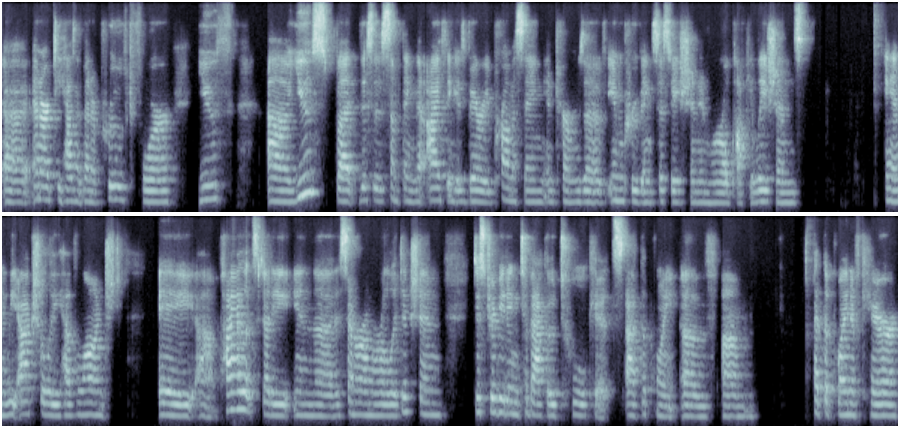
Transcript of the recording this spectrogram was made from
uh, NRT hasn't been approved for youth uh, use, but this is something that I think is very promising in terms of improving cessation in rural populations. And we actually have launched a uh, pilot study in the Center on Rural Addiction, distributing tobacco toolkits at the point of um, at the point of care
